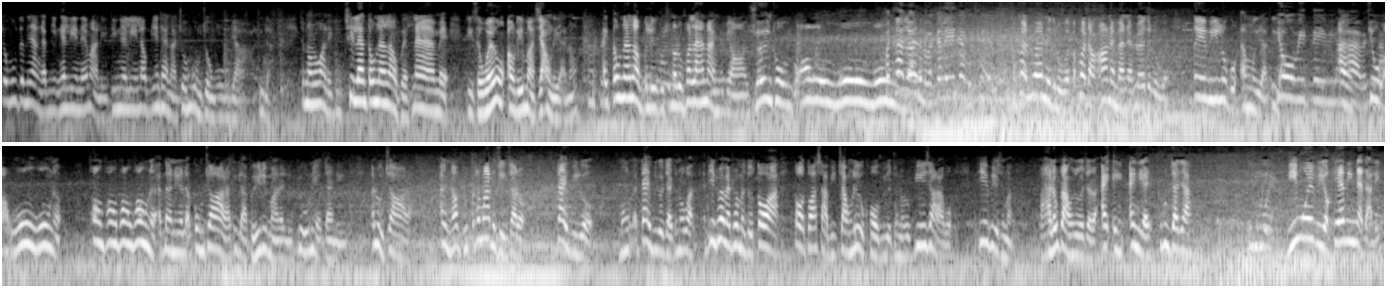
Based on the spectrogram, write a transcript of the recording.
ကြုံမှုသမျှငငလင်ထဲမှာလေဒီငလင်လောက်ပြင်းထန်တာကြုံကုန်ကြုံဘူးဗျာသိလားကျွန်တော်တို့ကလေဒီခြေလန်း၃လန်းလောက်ပဲလှမ်းမဲ့ဒီဇဝဲကုံအောက်လေးမှာရောက်နေရနော်အဲ့၃လန်းလောက်ကလေးကိုကျွန်တော်တို့မလှမ်းနိုင်ဘူးဗျာရိမ့်ထိုးဝုန်းဝုန်းဝုန်းပခတ်လွှဲတယ်လို့ပဲကလေးချက်ကိုထည့်တယ်အခွက်လွှဲနေသလိုပဲအခွက်တောင်အားနဲ့မှန်းနဲ့လွှဲသလိုပဲသေပြီးလို့ကိုအမွေတာသိပြိုလားပြီးတေးပြီးအဲ့အားပဲပြို့ဝုန်းဝုန်းနဲ့ဖောင်းဖောင်းဖောင်းဖောင်းနဲ့အတန်တွေလည်းအကုန်ကြားရတာသိလားဘေးတွေမှာလည်းလူပြိုးနေတဲ့အတန်တွေအဲ့လိုကြားရတာအဲ့နောက်ပထမတစ်ချိန်ကျတော့တိုက်ပြီးတော့ မုံတိုက်ပြီးတော့ကြာကျွန်တော်ကအပြင်ထွက်မယ်ထွက်မယ်ဆိုတော့တော့သွားစားပြီးကြောင်လေးကိုခေါ်ပြီးတော့ကျွန်တော်တို့ပြေးကြတာပေါ့ပြေးပြီးတော့ချိန်မှာဘာလောက်တောင်ဆိုတော့ကျတော့အဲ့အိမ်အဲ့နေရာထူးထူးခြားခြားမီးမွေးပြီးတော့ခရမ်းသီးနဲ့တာလေ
